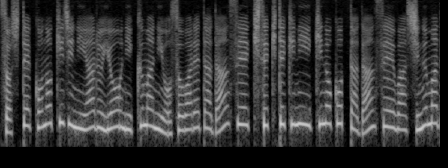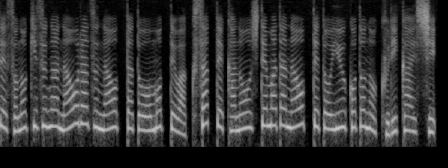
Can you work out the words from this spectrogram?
そしてこの記事にあるように熊に襲われた男性奇跡的に生き残った男性は死ぬまでその傷が治らず治ったと思っては腐って可能してまた治ってということの繰り返し。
